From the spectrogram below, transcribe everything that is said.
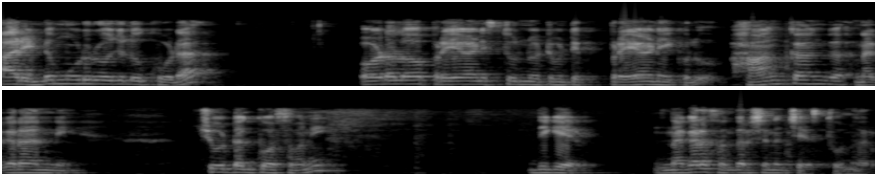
ఆ రెండు మూడు రోజులు కూడా ఓడలో ప్రయాణిస్తున్నటువంటి ప్రయాణికులు హాంకాంగ్ నగరాన్ని చూడడం కోసమని దిగారు నగర సందర్శనం చేస్తున్నారు.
